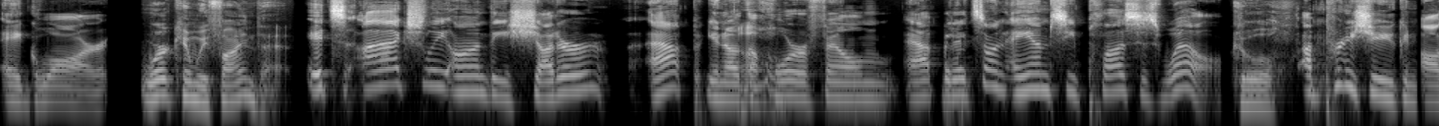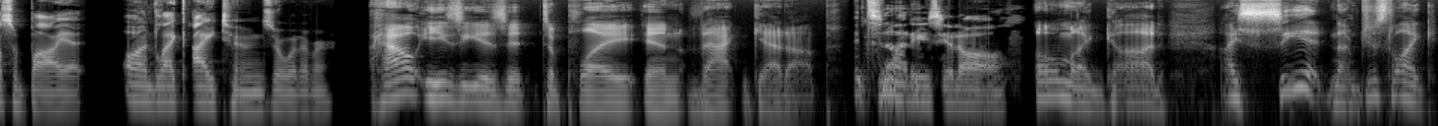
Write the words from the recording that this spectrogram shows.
a GWAR. Where can we find that? It's actually on the Shudder app, you know, the Oh. horror film app, but it's on AMC Plus as well. Cool. I'm pretty sure you can also buy it on like iTunes or whatever. How easy is it to play in that getup? It's not easy at all. Oh my God. I see it and I'm just like,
